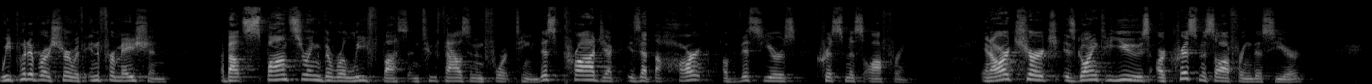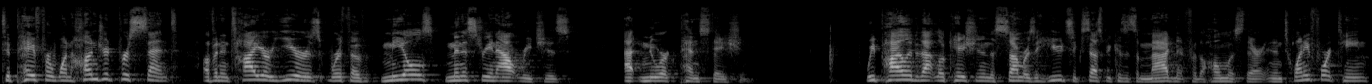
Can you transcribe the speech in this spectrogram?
We put a brochure with information about sponsoring the Relief Bus in 2014. This project is at the heart of this year's Christmas offering. And our church is going to use our Christmas offering this year to pay for 100% of an entire year's worth of meals, ministry, and outreaches at Newark Penn Station. We piloted that location in the summer as a huge success because it's a magnet for the homeless there. And in 2014,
